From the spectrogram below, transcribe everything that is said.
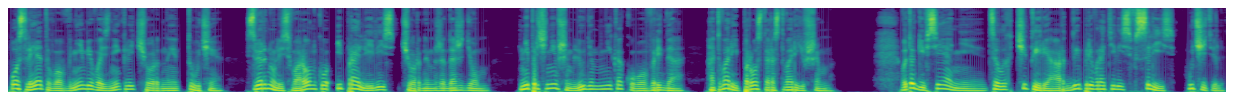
После этого в небе возникли черные тучи, свернулись в воронку и пролились черным же дождем, не причинившим людям никакого вреда, а тварей просто растворившим. В итоге все они, целых четыре орды, превратились в слизь, учитель.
